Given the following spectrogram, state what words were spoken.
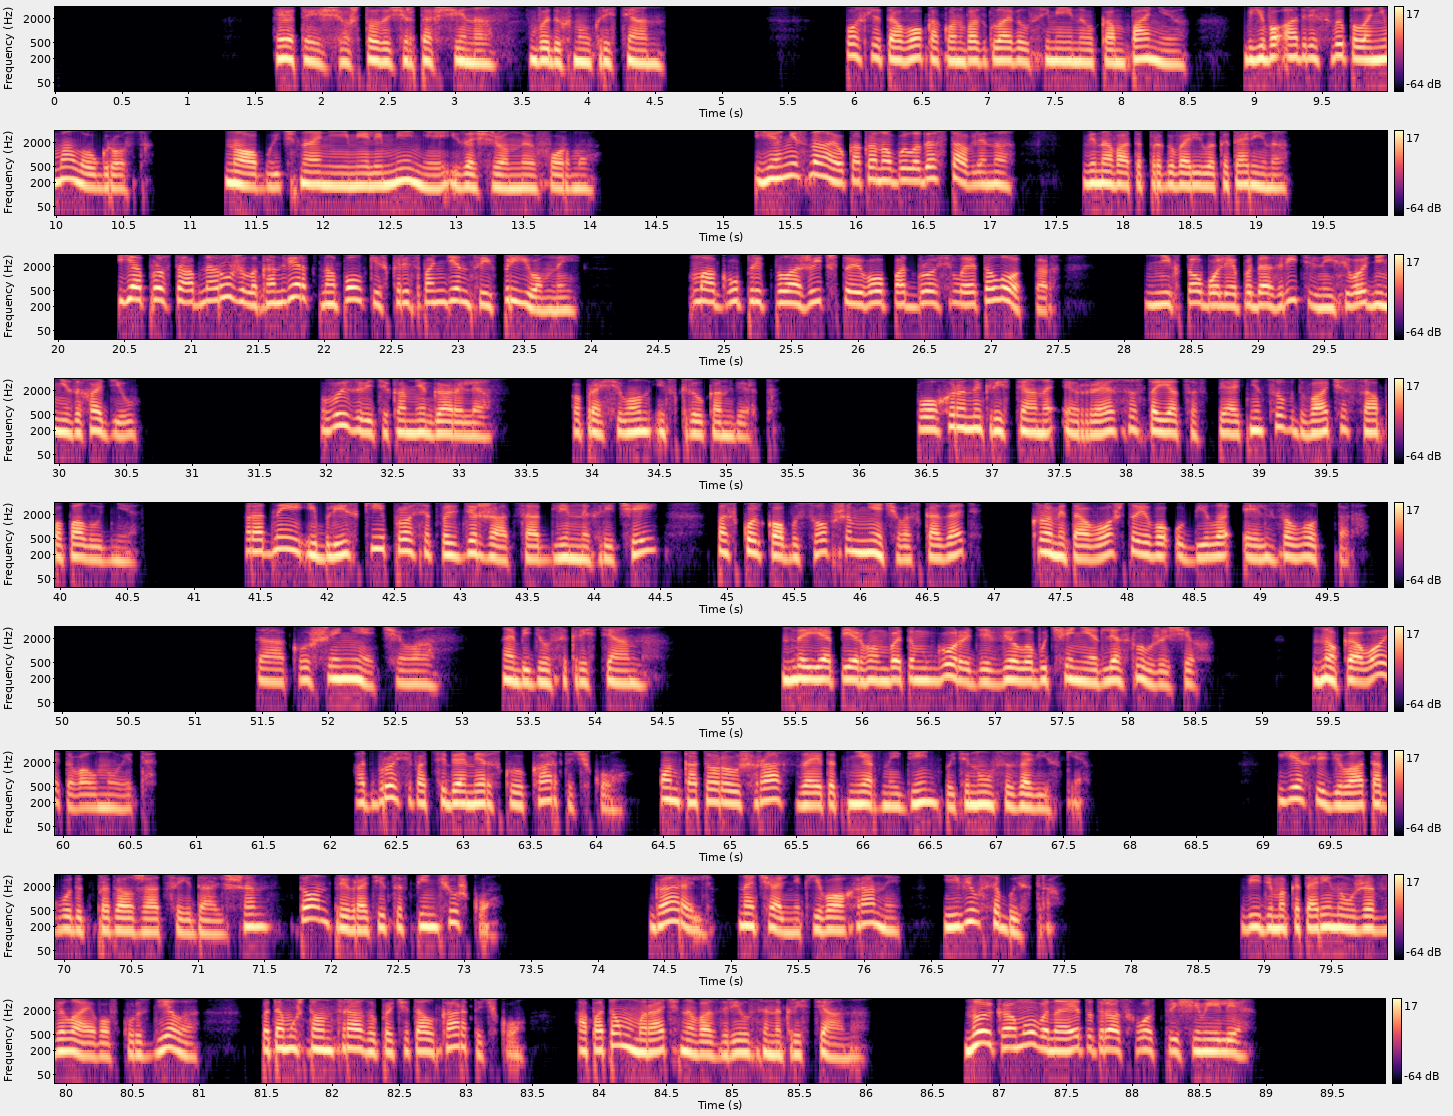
«Это еще что за чертовщина?» — выдохнул Кристиан. После того, как он возглавил семейную компанию, в его адрес выпало немало угроз, но обычно они имели менее изощренную форму. «Я не знаю, как оно было доставлено», — виновато проговорила Катарина. «Я просто обнаружила конверт на полке с корреспонденцией в приемной. Могу предположить, что его подбросила эта Лоттер. Никто более подозрительный сегодня не заходил. «Вызовите ко мне Гарреля», — попросил он и вскрыл конверт. Похороны Кристиана Эрре состоятся в пятницу в два часа пополудни. Родные и близкие просят воздержаться от длинных речей, поскольку об усопшем нечего сказать, кроме того, что его убила Эльза Лоттер. «Так уж и нечего», — обиделся Кристиан. Да я первым в этом городе ввел обучение для служащих. Но кого это волнует? Отбросив от себя мерзкую карточку, он который уж раз за этот нервный день потянулся за виски. Если дела так будут продолжаться и дальше, то он превратится в пинчушку. Гаррель, начальник его охраны, явился быстро. Видимо, Катарина уже ввела его в курс дела, потому что он сразу прочитал карточку — а потом мрачно воззрился на Кристиана. «Ну и кому вы на этот раз хвост прищемили?»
